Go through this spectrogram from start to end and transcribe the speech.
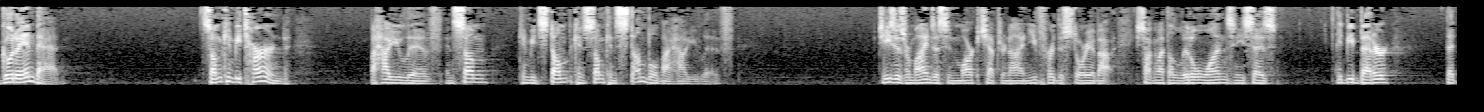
Good and bad. Some can be turned by how you live and some can be stum- can, some can stumble by how you live. Jesus reminds us in Mark chapter 9, you've heard the story about, he's talking about the little ones and he says, it'd be better that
